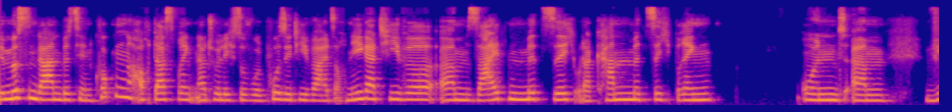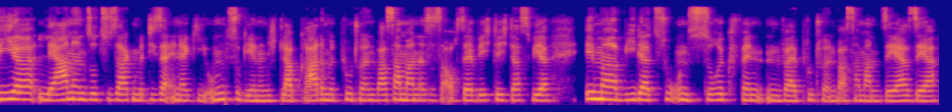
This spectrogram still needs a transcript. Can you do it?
wir müssen da ein bisschen gucken. Auch das bringt natürlich sowohl positive als auch negative ähm, Seiten mit sich oder kann mit sich bringen. Und ähm, wir lernen sozusagen mit dieser Energie umzugehen. Und ich glaube, gerade mit Pluto in Wassermann ist es auch sehr wichtig, dass wir immer wieder zu uns zurückfinden, weil Pluto in Wassermann sehr, sehr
